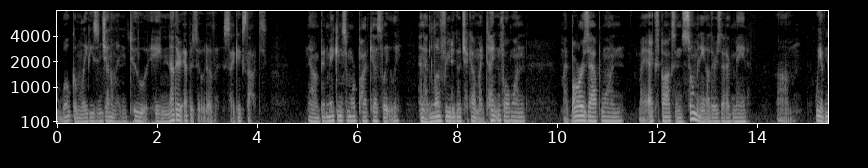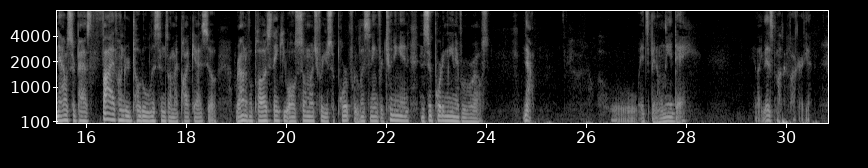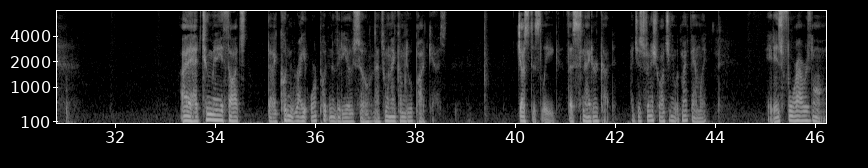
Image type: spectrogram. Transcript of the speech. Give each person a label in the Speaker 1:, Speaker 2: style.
Speaker 1: Welcome, ladies and gentlemen, to another episode of Psychic's Thoughts. Now, I've been making some more podcasts lately, and I'd love for you to go check out my Titanfall one, my Bars app one, my Xbox, and so many others that I've made. Um, we have now surpassed 500 total listens on my podcast, so round of applause. Thank you all so much for your support, for listening, for tuning in, and supporting me and everywhere else. Now, oh, it's been only a day. You're like this motherfucker again. I had too many thoughts that I couldn't write or put in a video, so that's when I come to a podcast. Justice League, the Snyder Cut. I just finished watching it with my family. It is four hours long.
